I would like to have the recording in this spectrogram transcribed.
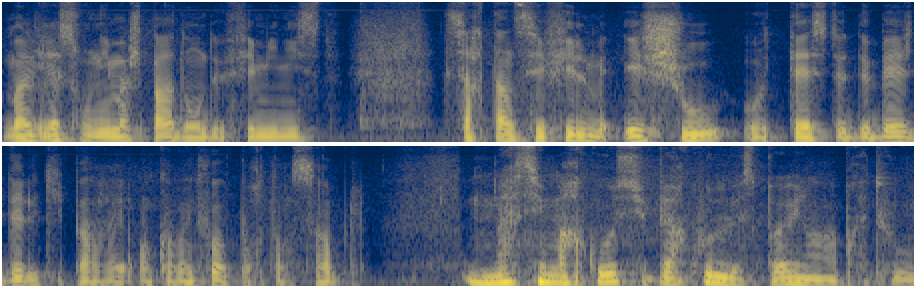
malgré son image pardon, de féministe, certains de ses films échouent au test de Bechdel qui paraît encore une fois pourtant simple. Merci Marco, super cool le spoil hein, après tout.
